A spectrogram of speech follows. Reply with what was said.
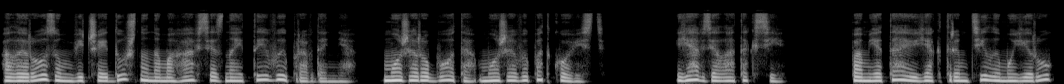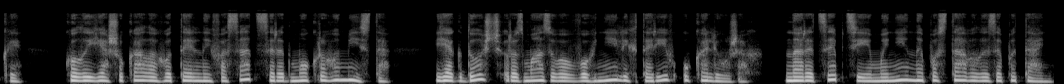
але розум відчайдушно намагався знайти виправдання може, робота, може, випадковість. Я взяла таксі. Пам'ятаю, як тремтіли мої руки, коли я шукала готельний фасад серед мокрого міста, як дощ розмазував вогні ліхтарів у калюжах. На рецепції мені не поставили запитань.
